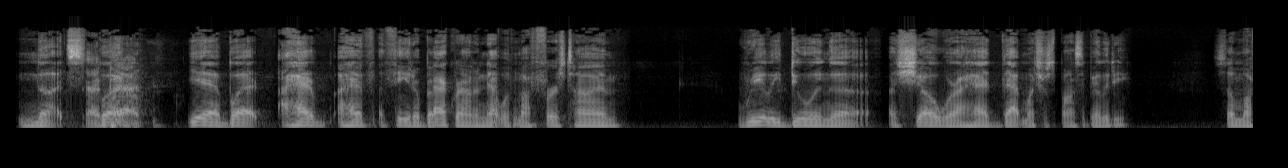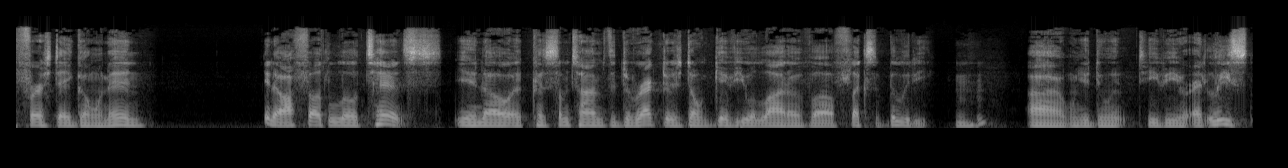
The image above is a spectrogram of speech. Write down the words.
nuts. I but bet. yeah, but I had I had a theater background, and that was my first time really doing a, a show where I had that much responsibility. So my first day going in, you know, I felt a little tense, you know, because sometimes the directors don't give you a lot of uh, flexibility uh, when you're doing TV, or at least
